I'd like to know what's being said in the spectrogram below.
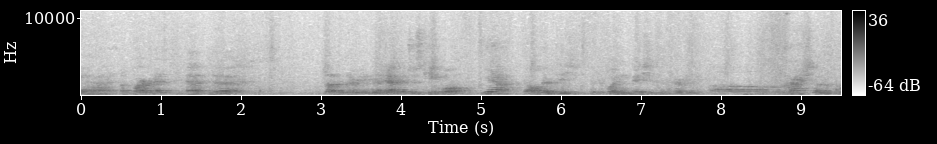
God. Apartment at uh, 11:30 at night. Yeah, just came off. Yeah. All their dishes, their wedding dishes and everything. Oh. Crashed on the floor.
